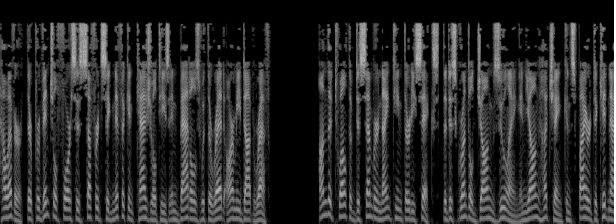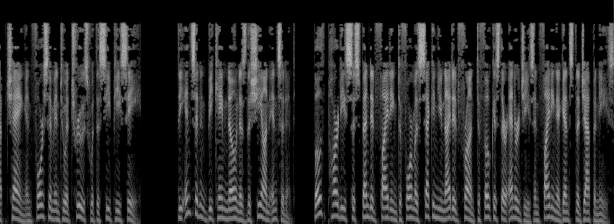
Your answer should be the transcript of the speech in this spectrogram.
However, their provincial forces suffered significant casualties in battles with the Red Army. Ref. On 12 December 1936, the disgruntled Zhang Xueliang and Yang Hucheng conspired to kidnap Chiang and force him into a truce with the CPC. The incident became known as the Xi'an Incident. Both parties suspended fighting to form a second united front to focus their energies and fighting against the Japanese.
